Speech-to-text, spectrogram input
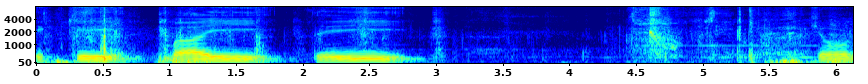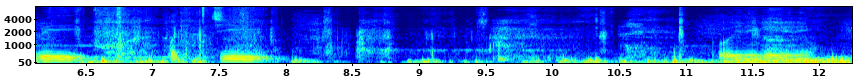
ਇੱਕੀ ਬਾਈ ਤੇਈ ਚੌਵੀ ਪੱਚੀ। ਕੋਈ ਨਹੀਂ ਕੋਈ ਨਹੀਂ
